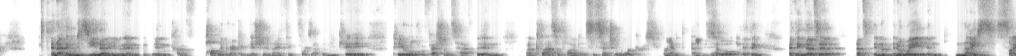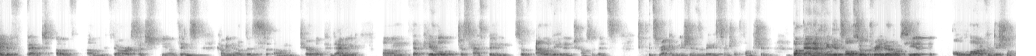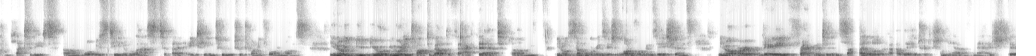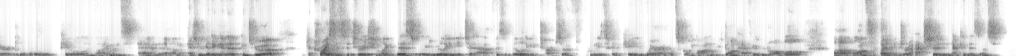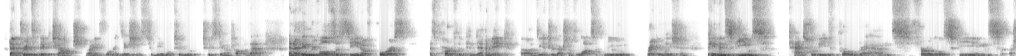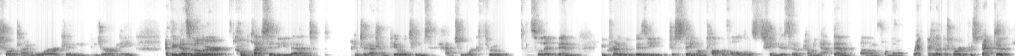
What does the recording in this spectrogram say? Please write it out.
And I think we've seen that even in, in kind of public recognition. I think, for example, in the UK, payroll professionals have been uh, classified as essential workers, right? Yeah. And yeah. so I think I think that's a that's in a, in a way a nice side effect of um, if there are such you know things coming out of this um, terrible pandemic um, that payroll just has been sort of elevated in terms of its its recognition as a very essential function. But then I think it's also created obviously a, a lot of additional complexities. Um, what we've seen in the last uh, 18 to, to 24 months. You know, you, you, already talked about the fact that um, you know some organizations, a lot of organizations you know, are very fragmented and siloed, how they traditionally have managed their global payroll environments. And um, as you're getting in a, into a, a crisis situation like this, where you really need to have visibility in terms of who needs to get paid where and what's going on, and you don't have your normal uh, on-site interaction mechanisms, that creates a big challenge, right, for organizations to be able to, to stay on top of that. And I think we've also seen, of course, as part of the pandemic, uh, the introduction of lots of new regulation. Payment schemes, tax relief programs, furlough schemes, short time work in, in Germany. I think that's another complexity that international payroll teams had to work through. So they've been incredibly busy just staying on top of all those changes that are coming at them um, from a regulatory perspective.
